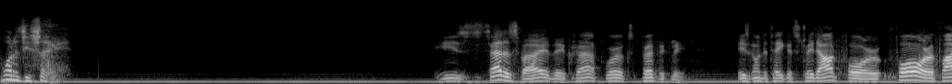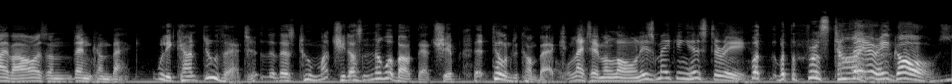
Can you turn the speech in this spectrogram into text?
What does he say? He's satisfied the craft works perfectly. He's going to take it straight out for four or five hours and then come back. Well, he can't do that. There's too much he doesn't know about that ship. Uh, tell him to come back. Let him alone. He's making history. But but the first time. there he goes.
